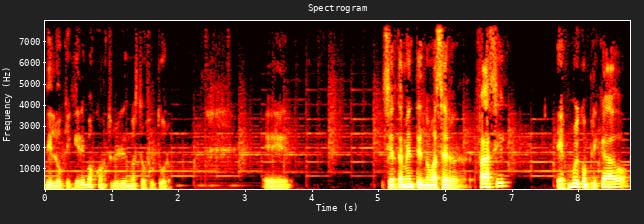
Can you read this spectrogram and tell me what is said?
de lo que queremos construir en nuestro futuro. Eh, ciertamente no va a ser fácil, es muy complicado,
